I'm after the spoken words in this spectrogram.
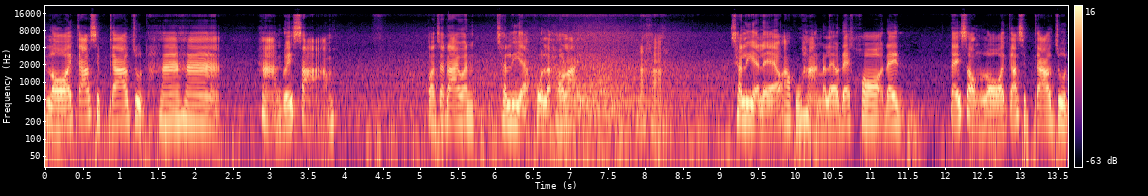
899.55หารด้วย3ก็จะได้วันเฉลี่ยคนละเท่าไหร่นะคะ เฉลี่ยแล้วเอาคูหารมาแล้วได้ข้อได้ได้สองร้อยเก้าสิบเก้าจุด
